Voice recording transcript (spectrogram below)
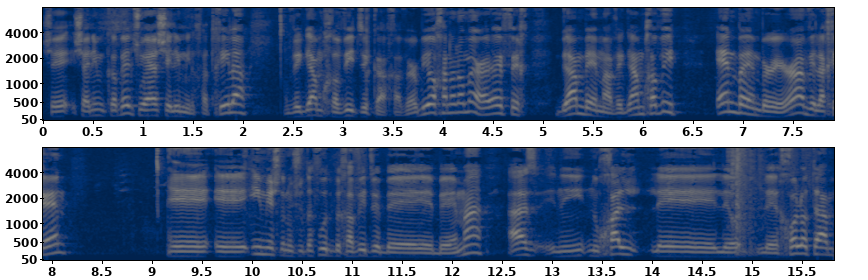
ש, שאני מקבל שהוא היה שלי מלכתחילה, וגם חבית זה ככה. ורבי יוחנן אומר, ההפך, גם בהמה וגם חבית, אין בהם ברירה, ולכן אה, אה, אם יש לנו שותפות בחבית ובהמה, אז נוכל לאכול אותם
